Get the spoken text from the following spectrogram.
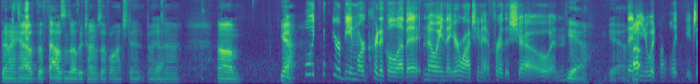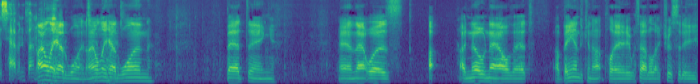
than I have the thousands of other times I've watched it. But Yeah. uh, um, yeah, Well, you're being more critical of it, knowing that you're watching it for the show, and yeah, yeah. then I- you would normally be just having fun. I only it. had one. That's I a good only had one bad thing, and that was I, I know now that a band cannot play without electricity,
